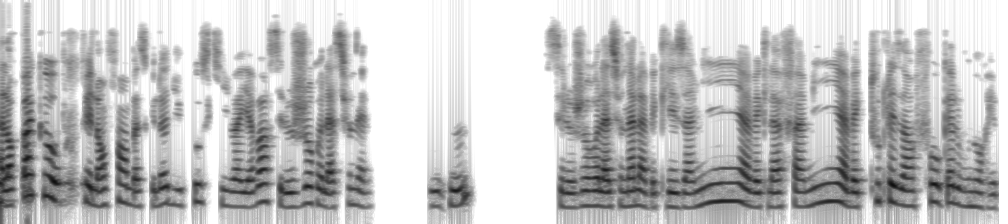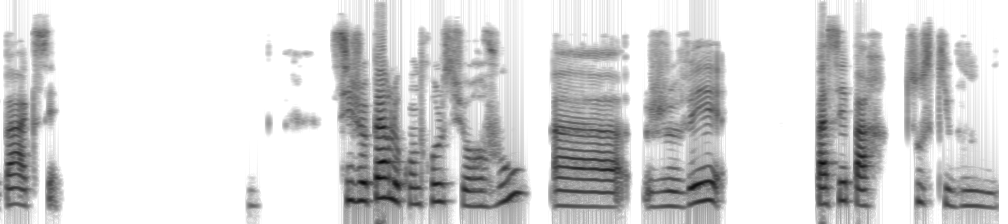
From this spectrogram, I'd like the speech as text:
Alors, pas que auprès de l'enfant, parce que là, du coup, ce qu'il va y avoir, c'est le jeu relationnel. Mmh c'est le jeu relationnel avec les amis, avec la famille, avec toutes les infos auxquelles vous n'aurez pas accès. Si je perds le contrôle sur vous, euh, je vais passer par tout ce qui vous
